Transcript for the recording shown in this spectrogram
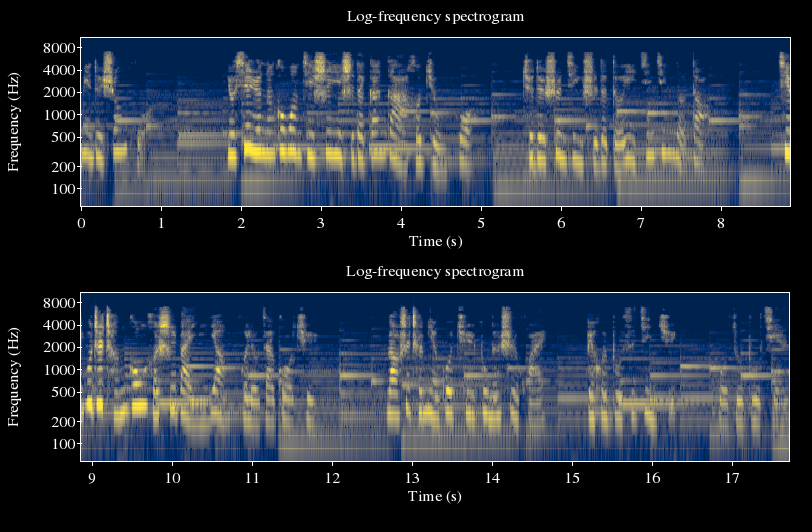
面对生活。有些人能够忘记失意时的尴尬和窘迫，却对顺境时的得意津津乐道，岂不知成功和失败一样会留在过去？老是沉湎过去不能释怀，便会不思进取，裹足不前。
